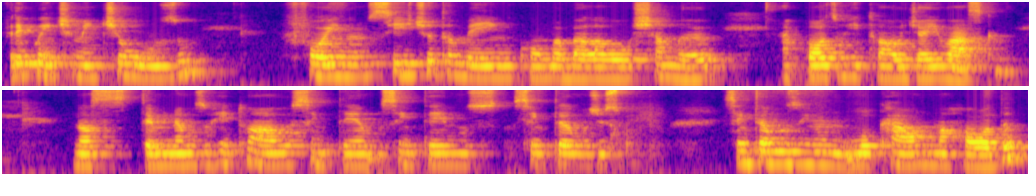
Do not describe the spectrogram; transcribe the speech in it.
frequentemente eu uso, foi num sítio também com o Babalaô Xamã, após o ritual de ayahuasca. Nós terminamos o ritual, sentemos, sentemos, sentamos, desculpa, sentamos em um local, numa roda.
